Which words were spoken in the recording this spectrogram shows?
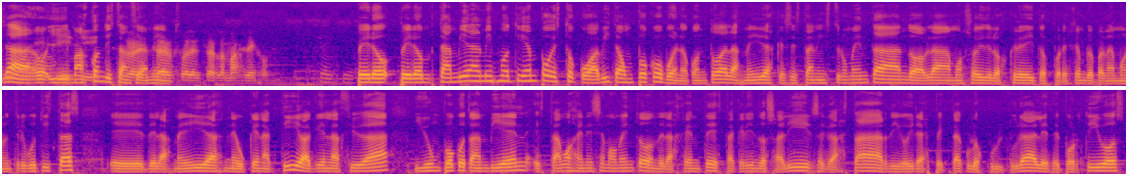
Claro, y más con suelen distanciamiento. ser- Suelen ser las más lejos. Pero, pero también al mismo tiempo esto cohabita un poco, bueno, con todas las medidas que se están instrumentando. Hablábamos hoy de los créditos, por ejemplo, para monotributistas, eh, de las medidas Neuquén Activa aquí en la ciudad y un poco también estamos en ese momento donde la gente está queriendo salir, gastar, digo, ir a espectáculos culturales, deportivos.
